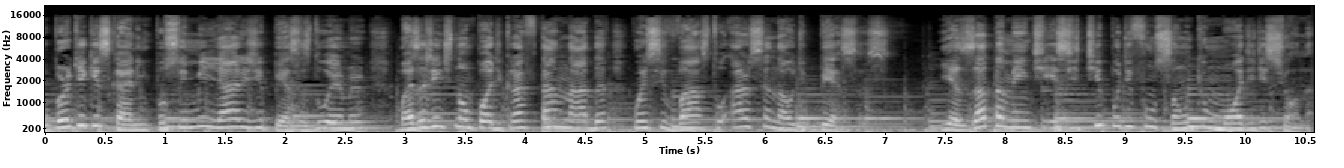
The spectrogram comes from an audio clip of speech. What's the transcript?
o porquê que Skyrim possui milhares de peças do Emer, mas a gente não pode craftar nada com esse vasto arsenal de peças. E é exatamente esse tipo de função que o mod adiciona,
